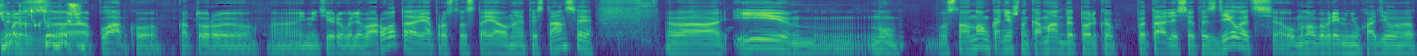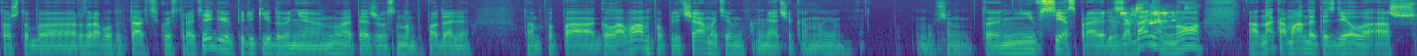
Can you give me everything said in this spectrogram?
Вот Через кто больше- э, планку, которую э, имитировали ворота, я просто стоял на этой станции. Э, и, ну, в основном, конечно, команды только пытались это сделать. Много времени уходило на то, чтобы разработать тактику и стратегию перекидывания. Ну, опять же, в основном попадали там по, по головам, по плечам этим мячиком. И, в общем-то, не все справились с заданием, но одна команда это сделала аж,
